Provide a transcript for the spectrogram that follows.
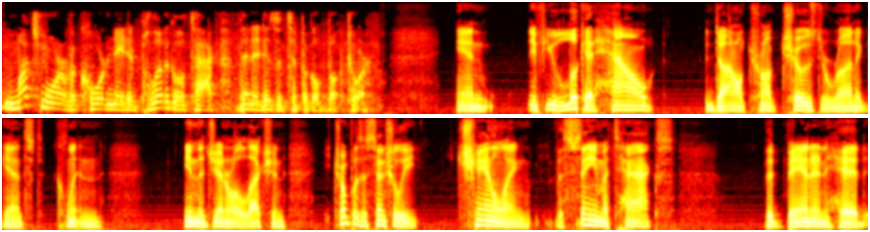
much more of a coordinated political attack than it is a typical book tour. And if you look at how Donald Trump chose to run against Clinton in the general election, Trump was essentially channeling the same attacks that Bannon had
